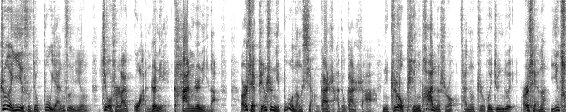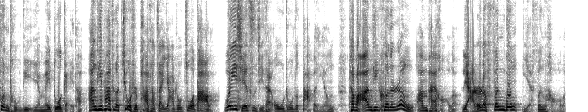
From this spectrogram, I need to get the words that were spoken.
这意思就不言自明，就是来管着你、看着你的。而且平时你不能想干啥就干啥，你只有平叛的时候才能指挥军队。而且呢，一寸土地也没多给他。安提帕特就是怕他在亚洲做大了，威胁自己在欧洲的大本营。他把安提柯的任务安排好了，俩人的分工也分好了，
